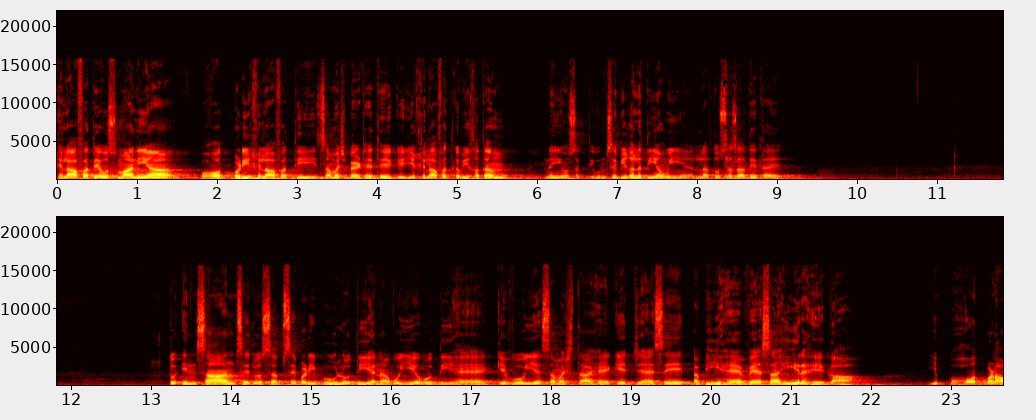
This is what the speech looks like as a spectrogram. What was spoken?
خلافت عثمانیہ بہت بڑی خلافت تھی سمجھ بیٹھے تھے کہ یہ خلافت کبھی ختم نہیں ہو سکتی ان سے بھی غلطیاں ہوئی ہیں اللہ تو سزا دیتا ہے تو انسان سے جو سب سے بڑی بھول ہوتی ہے نا وہ یہ ہوتی ہے کہ وہ یہ سمجھتا ہے کہ جیسے ابھی ہے ویسا ہی رہے گا یہ بہت بڑا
